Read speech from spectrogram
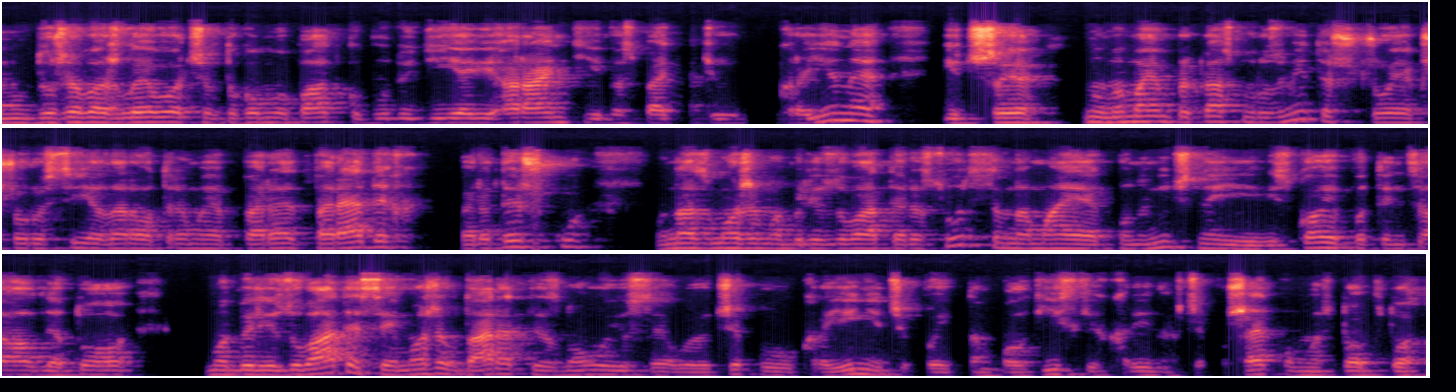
дуже важливо, чи в такому випадку будуть дієві гарантії безпеки України, і чи ну ми маємо прекрасно розуміти, що якщо Росія зараз отримає перед, передих, передишку, вона зможе мобілізувати ресурси, вона має економічний і військовий потенціал для того мобілізуватися і може вдарити з новою силою, чи по Україні, чи по там Балтійських країнах, чи по ще. Тобто,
